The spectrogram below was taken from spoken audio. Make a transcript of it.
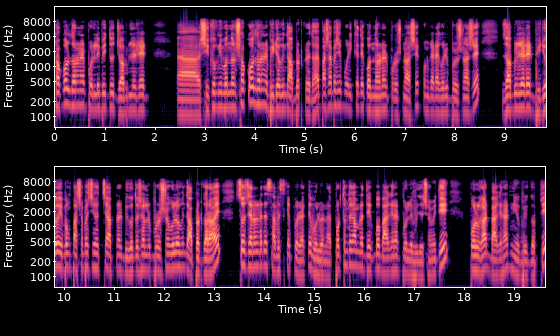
সকল ধরনের পল্লী বিদ্যুৎ জব রিলেটেড শিক্ষক নিবন্ধন সকল ধরনের ভিডিও কিন্তু আপলোড করে দেওয়া হয়। পাশাপাশি পরীক্ষাতে কোন ধরনের প্রশ্ন আসে, কোন ক্যাটাগরির প্রশ্ন আসে জব রিলেটেড ভিডিও এবং পাশাপাশি হচ্ছে আপনার বিগত সালের প্রশ্নগুলোও কিন্তু আপলোড করা হয়। সো চ্যানেলটাতে সাবস্ক্রাইব করে রাখতে বলবেন না। প্রথম থেকে আমরা দেখব বাগেরহাট পল্লী বিদ্যুৎ সমিতি, পোলঘাট, বাগেরহাট নিয়োগ বিজ্ঞপ্তি।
